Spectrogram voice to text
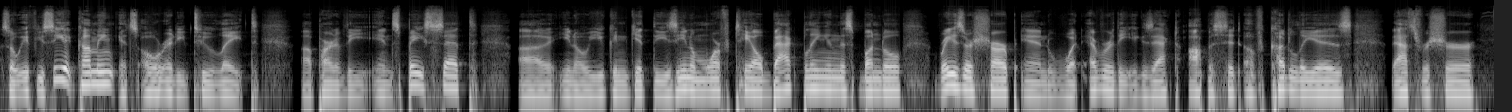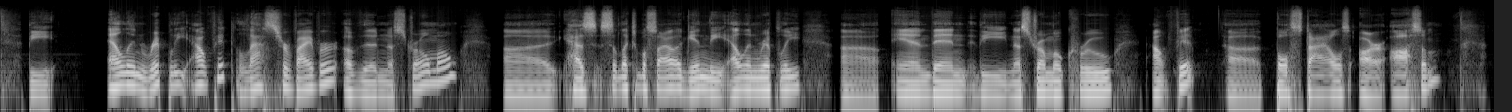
So if you see it coming, it's already too late. Uh, part of the in space set. Uh, you know, you can get the Xenomorph tail back bling in this bundle, razor sharp, and whatever the exact opposite of cuddly is. That's for sure. The Ellen Ripley outfit, last survivor of the Nostromo, uh, has selectable style again. The Ellen Ripley, uh, and then the Nostromo crew outfit. Uh, both styles are awesome.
